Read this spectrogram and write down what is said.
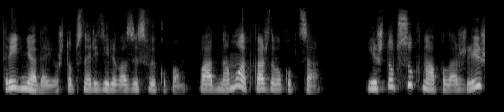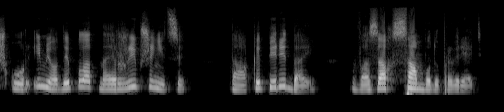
Три дня даю, чтоб снарядили вазы с выкупом, по одному от каждого купца. И чтоб сукна положили, шкур, и меда, и полотна, и ржи, и пшеницы. Так и передай. В вазах сам буду проверять.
